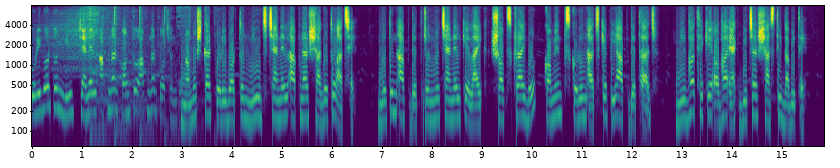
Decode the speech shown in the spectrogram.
পরিবর্তন news channel আপনার কণ্ঠ আপনার পছন্দ। নমস্কার, পরিবর্তন নিউজ চ্যানেল আপনার স্বাগত আছে। নতুন আপডেট জন্য চ্যানেলকে লাইক, সাবস্ক্রাইব ও কমেন্টস করুন আজকে পি আপডেট আজ। নির্ভা থেকে অভা এক বিচার শাস্তি দাবিতে।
